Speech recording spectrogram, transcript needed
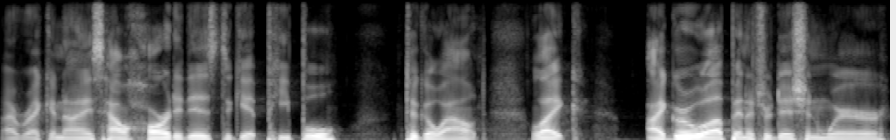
I recognize how hard it is to get people to go out. Like, I grew up in a tradition where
